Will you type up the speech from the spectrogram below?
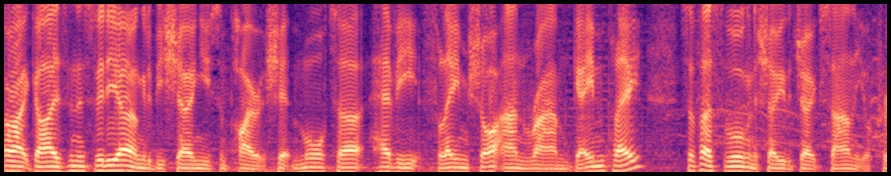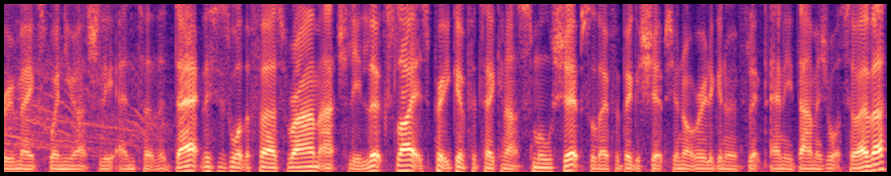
Alright guys, in this video I'm going to be showing you some pirate ship mortar, heavy, flame shot and ram gameplay. So first of all I'm going to show you the joke sound that your crew makes when you actually enter the deck. This is what the first ram actually looks like. It's pretty good for taking out small ships, although for bigger ships you're not really going to inflict any damage whatsoever.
